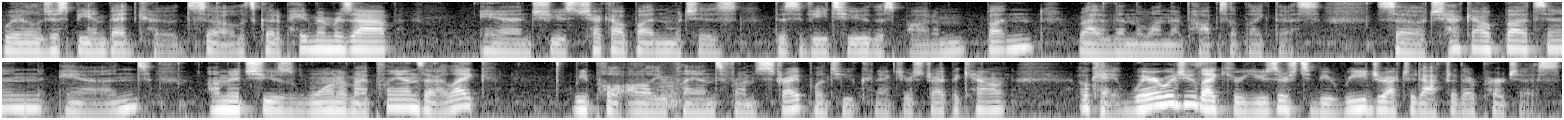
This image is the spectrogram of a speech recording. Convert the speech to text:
will just be embed code. So let's go to paid members app and choose checkout button, which is this V2, this bottom button, rather than the one that pops up like this. So checkout button, and I'm going to choose one of my plans that I like. We pull all your plans from Stripe once you connect your Stripe account. Okay, where would you like your users to be redirected after their purchase?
